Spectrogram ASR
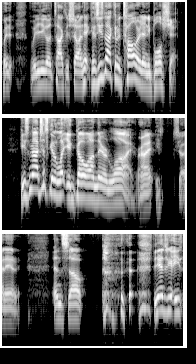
when, when you go talk to Sean Hick because he's not going to tolerate any bullshit. He's not just going to let you go on there and lie, right? Sean Hannity. And so the answer he's,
